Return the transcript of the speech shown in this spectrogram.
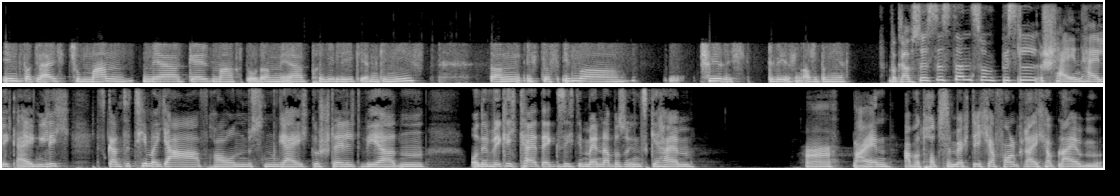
im Vergleich zum Mann mehr Geld macht oder mehr Privilegien genießt, dann ist das immer schwierig gewesen, also bei mir. Aber glaubst du, ist das dann so ein bisschen scheinheilig eigentlich, das ganze Thema, ja, Frauen müssen gleichgestellt werden und in Wirklichkeit denken sich die Männer aber so insgeheim, hm, nein, aber trotzdem möchte ich erfolgreicher bleiben.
